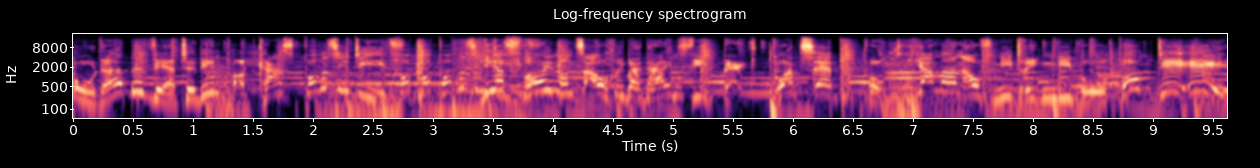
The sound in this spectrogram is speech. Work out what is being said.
oder bewerte den Podcast positiv. Wir freuen uns auch über dein Feedback. WhatsApp.jammern auf niedrigem Niveau.de.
